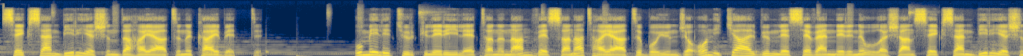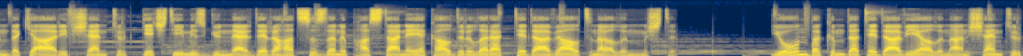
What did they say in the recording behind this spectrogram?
81 yaşında hayatını kaybetti. Rumeli türküleriyle tanınan ve sanat hayatı boyunca 12 albümle sevenlerine ulaşan 81 yaşındaki Arif Şentürk, geçtiğimiz günlerde rahatsızlanıp hastaneye kaldırılarak tedavi altına alınmıştı. Yoğun bakımda tedaviye alınan Şentürk,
